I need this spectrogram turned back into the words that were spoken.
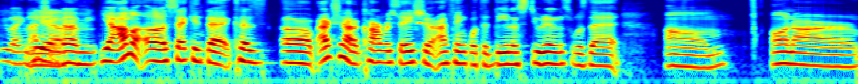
Be like, nah, Yeah. you. Yeah, I'm a uh, second that because um, I actually had a conversation I think with the dean of students was that um, on our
